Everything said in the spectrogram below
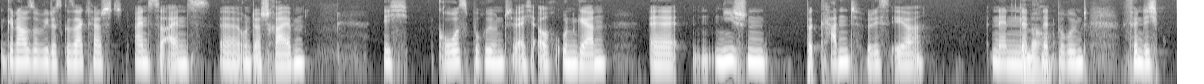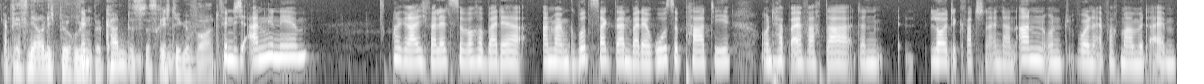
genauso wie du es gesagt hast, eins zu eins äh, unterschreiben. Ich groß berühmt wäre ich auch ungern. Äh, Nischen bekannt würde ich es eher nennen, Genau. nicht, nicht berühmt. Finde ich Wir sind ja auch nicht berühmt. Find- Bekannt ist das richtige Wort. Finde ich angenehm. Gerade ich war letzte Woche bei der, an meinem Geburtstag dann bei der Rose-Party und habe einfach da, dann Leute quatschen einen dann an und wollen einfach mal mit einem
